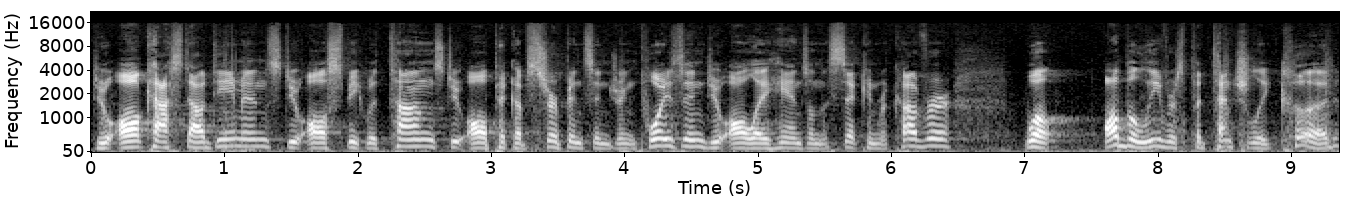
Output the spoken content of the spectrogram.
do all cast out demons? Do all speak with tongues? Do all pick up serpents and drink poison? Do all lay hands on the sick and recover? Well, all believers potentially could,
